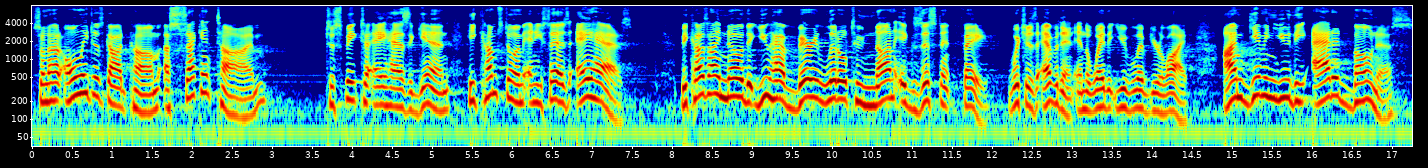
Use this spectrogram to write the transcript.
So not only does God come a second time to speak to Ahaz again, he comes to him and he says, Ahaz, because I know that you have very little to non existent faith, which is evident in the way that you've lived your life, I'm giving you the added bonus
